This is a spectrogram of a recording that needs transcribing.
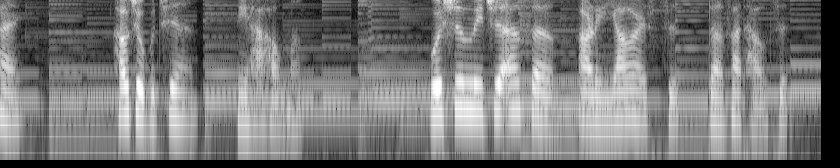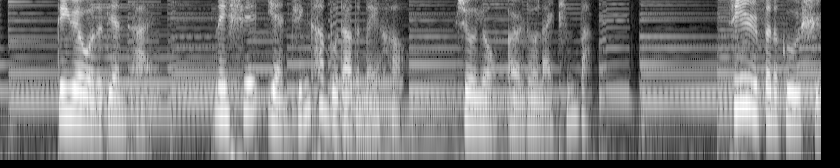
嗨，好久不见，你还好吗？我是荔枝 FM 二零幺二四短发桃子，订阅我的电台，那些眼睛看不到的美好，就用耳朵来听吧。今日份的故事，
